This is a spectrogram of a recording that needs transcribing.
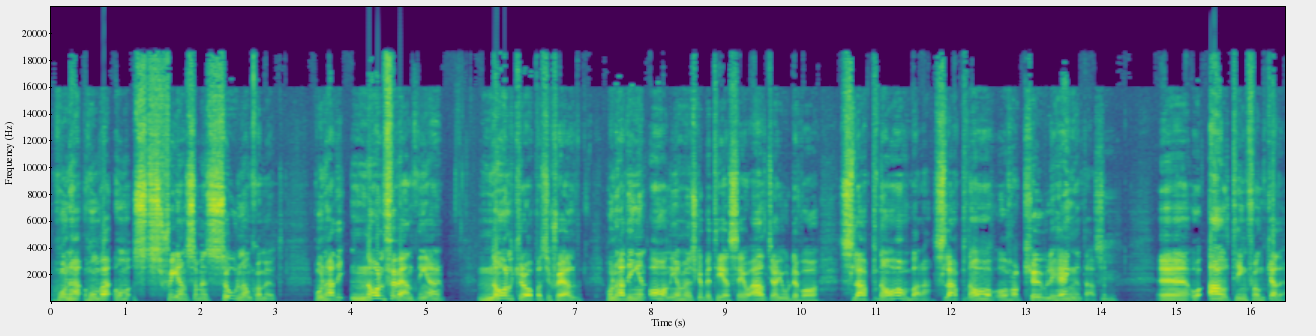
Hon, hon, var, hon sken som en sol när hon kom ut. Hon hade noll förväntningar, noll krav på sig själv. Hon hade ingen aning om hur hon skulle bete sig och allt jag gjorde var slappna av bara. Slappna mm. av och ha kul i hängnet alltså. Mm. Eh, och allting funkade.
